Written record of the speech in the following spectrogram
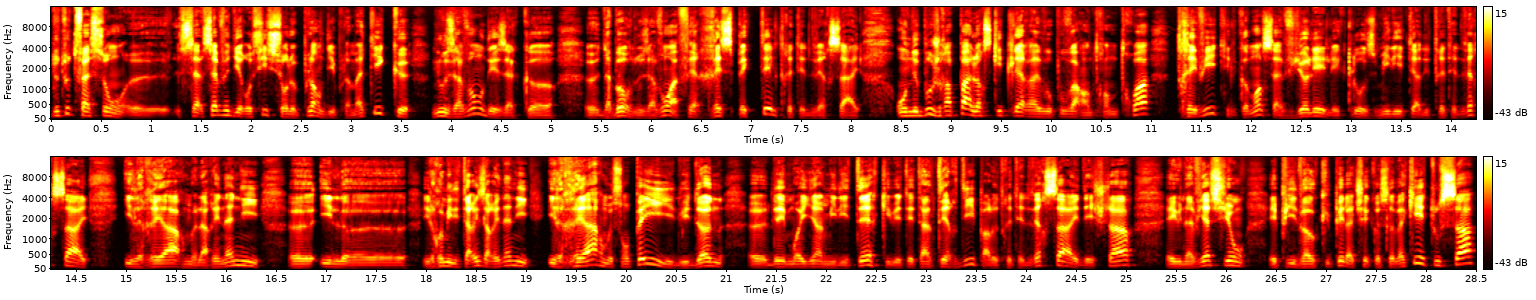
de toute façon, euh, ça, veut dire aussi sur le plan diplomatique que nous avons des accords. Euh, d'abord, nous avons à faire respecter le traité de Versailles. On ne bougera pas lorsqu'Hitler arrive au pouvoir en 33. Très vite, il commence à violer les clauses militaires du traité de Versailles. Il réarme la Rhénanie. Euh, il, il remilitarise la Rhénanie. Il réarme son pays. Il lui donne des moyens militaires qui lui étaient interdits par le traité de Versailles, des chars et une aviation. Et puis il va occuper la Tchécoslovaquie et tout ça,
